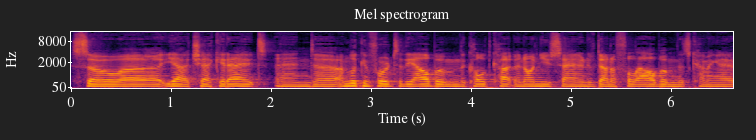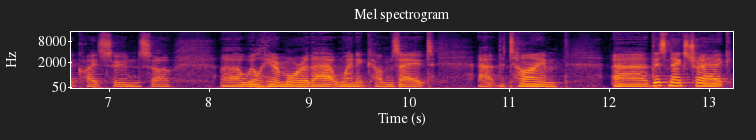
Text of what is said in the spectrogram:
So uh, yeah, check it out. And uh, I'm looking forward to the album. The Coldcut and On-U Sound have done a full album that's coming out quite soon. So uh, we'll hear more of that when it comes out at the time. Uh, this next track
